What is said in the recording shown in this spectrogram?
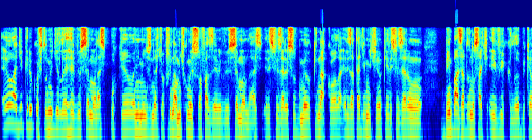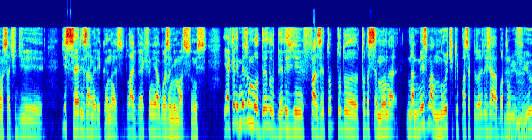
eu adquiri o costume de ler reviews semanais porque o Anime News Network finalmente começou a fazer reviews semanais. Eles fizeram isso meio que na cola. Eles até admitiram que eles fizeram bem baseado no site AV Club, que é um site de, de séries americanas, live action e algumas animações. E é aquele mesmo modelo deles de fazer todo, todo, toda semana, na mesma noite que passa o episódio, eles já botam uhum. um review.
